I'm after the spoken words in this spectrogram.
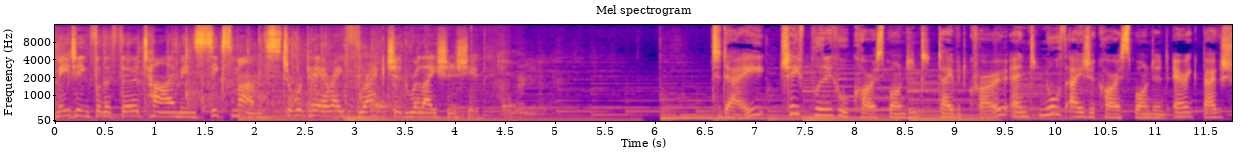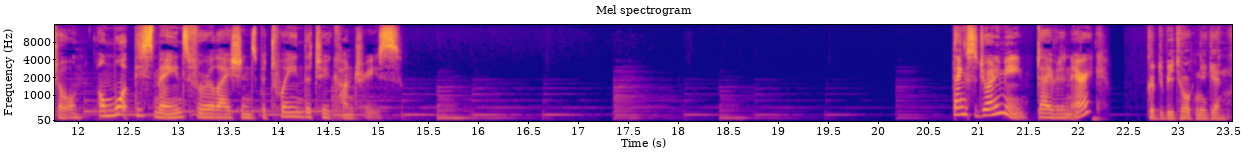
meeting for the third time in six months to repair a fractured relationship. Today, Chief Political Correspondent David Crowe and North Asia Correspondent Eryk Bagshaw on what this means for relations between the two countries. Thanks for joining me, David and Eryk. Good to be talking again.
